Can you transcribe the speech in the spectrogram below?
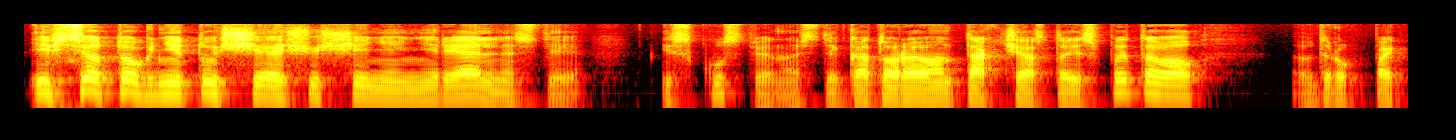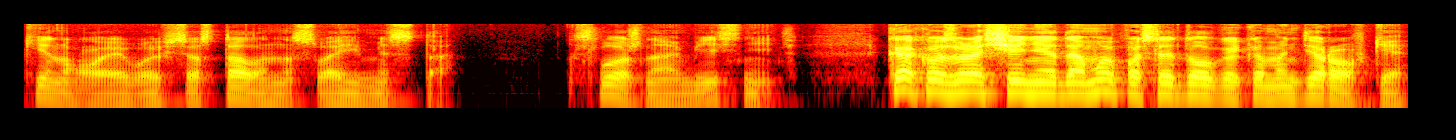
и все то гнетущее ощущение нереальности, искусственности, которое он так часто испытывал — вдруг покинуло его, и все стало на свои места. Сложно объяснить. Как возвращение домой после долгой командировки?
